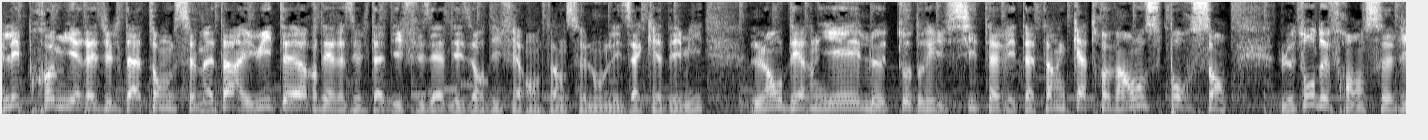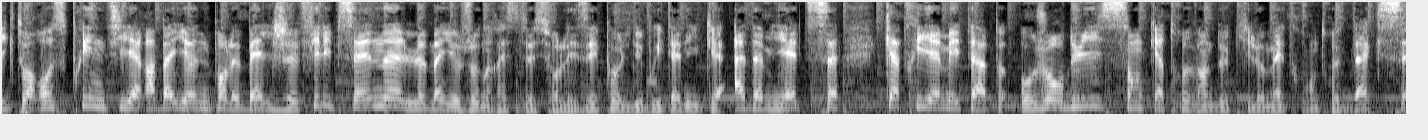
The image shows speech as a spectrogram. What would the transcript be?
les premiers résultats tombent ce matin à 8 heures, des résultats diffusés à des heures différentes hein, selon les académies. L'an dernier, le taux de réussite avait atteint 91%. Le Tour de France, victoire au sprint hier à Bayonne pour le Belge Philipsen. Le maillot jaune reste sur les épaules du Britannique Adam Yates. Quatrième étape aujourd'hui, 182 km entre Dax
